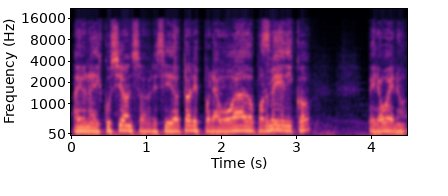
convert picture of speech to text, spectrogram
Hay una discusión sobre si doctor es por abogado o por Sí. médico. Pero bueno,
